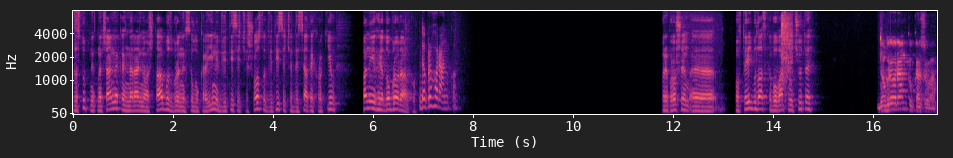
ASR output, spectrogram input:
заступник начальника Генерального штабу збройних сил України 2006-2010 років. Пане Ігоря, доброго ранку. Доброго ранку. Перепрошуємо. Е, повторіть, будь ласка, бо вас не чути. Доброго ранку, кажу вам.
